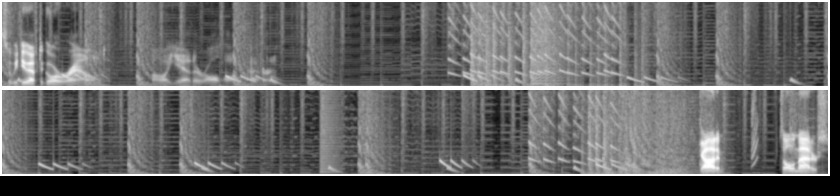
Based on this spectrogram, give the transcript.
So we do have to go around. Oh yeah, they're all off pattern. Got him. All that matters.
